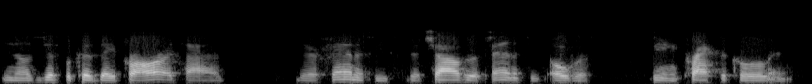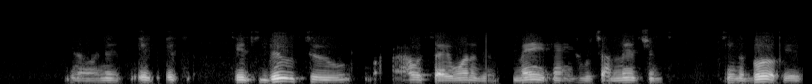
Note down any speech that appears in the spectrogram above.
you know, it's just because they prioritize their fantasies, their childhood fantasies over being practical and, you know, and it, it, it's, it's due to, I would say, one of the main things which I mentioned in the book is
